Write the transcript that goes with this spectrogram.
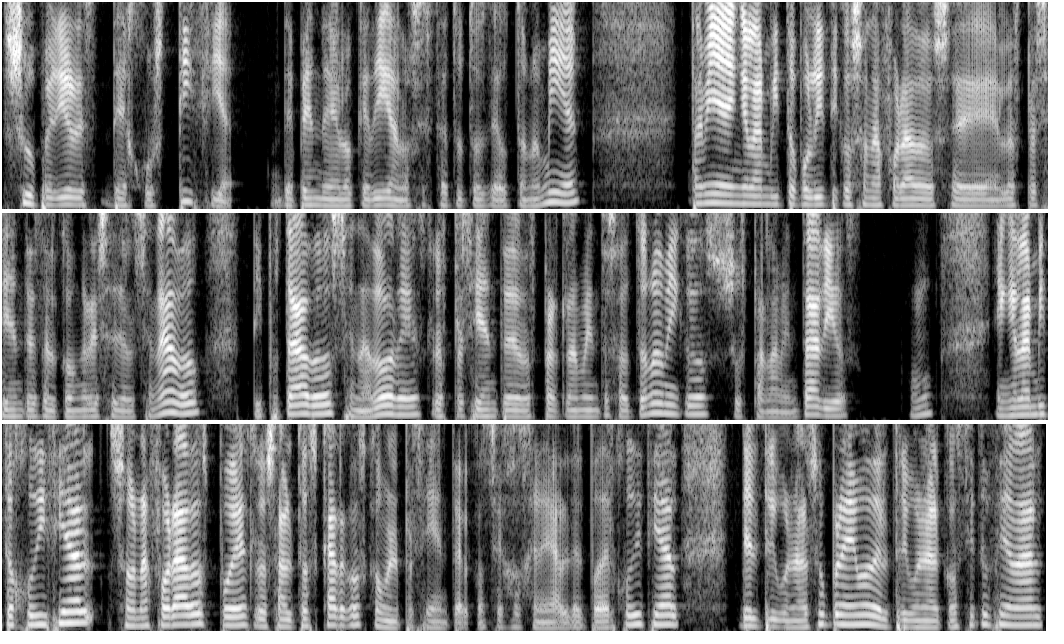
superiores de justicia depende de lo que digan los estatutos de autonomía. También en el ámbito político son aforados eh, los presidentes del Congreso y del Senado, diputados, senadores, los presidentes de los parlamentos autonómicos, sus parlamentarios. En el ámbito judicial son aforados pues los altos cargos como el presidente del Consejo General del Poder Judicial, del Tribunal Supremo, del Tribunal Constitucional,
